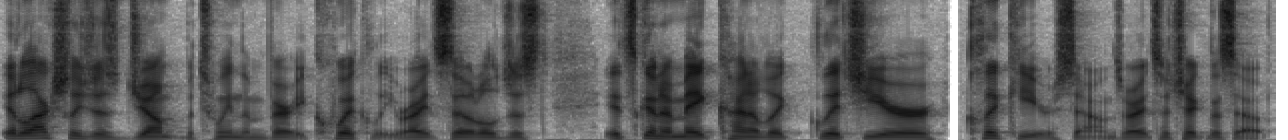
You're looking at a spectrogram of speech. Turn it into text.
it'll actually just jump between them very quickly, right? So it'll just, it's going to make kind of like glitchier, clickier sounds, right? So check this out.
